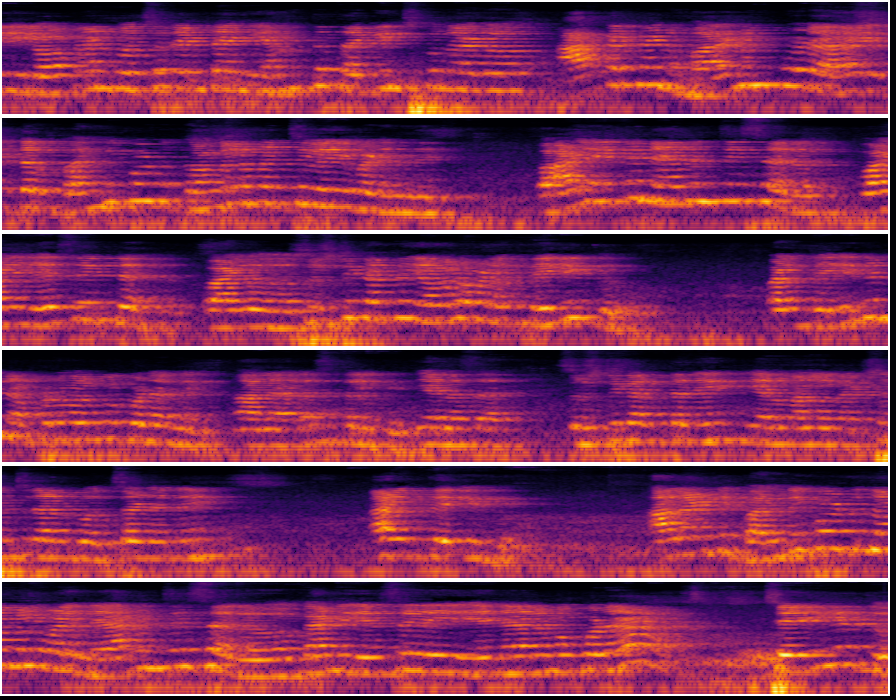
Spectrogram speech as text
ఈ లోకానికి వచ్చాడంటే ఆయన ఎంత తగ్గించుకున్నాడు? ఆఖరికి ఆయన మరణం కూడా ఇద్దరు బందిపోటు దొంగల మధ్య వేయబడింది. వాళ్ళైతే నేరం చేశారు. వాళ్ళు చేసే వాళ్ళు సృష్టికర్త ఎవరో వాళ్ళకి తెలియదు వాళ్ళకి తెలియదండి అప్పటి వరకు కూడా ఆ నేరస్తులకి ఈయన సృష్టికర్తని ఈయన మనల్ని రక్షించడానికి వచ్చాడని వాళ్ళకి తెలియదు అలాంటి బందిపోటు దొంగలు వాళ్ళు నేరం చేశారు కానీ ఏసే ఏ నేరము కూడా చేయలేదు.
